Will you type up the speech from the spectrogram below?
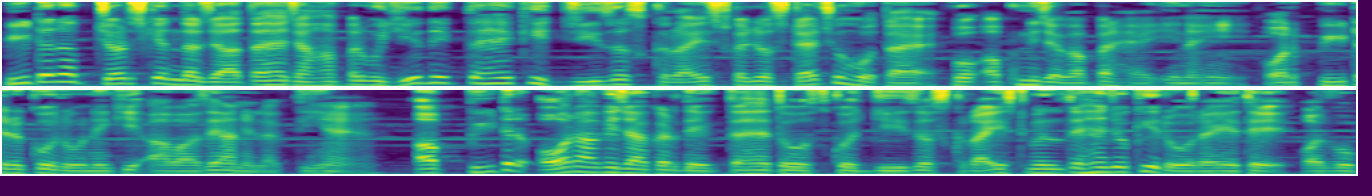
पीटर अब चर्च के अंदर जाता है, जहाँ पर वो ये देखता है कि जीसस क्राइस्ट का जो स्टेचू होता है, वो अपनी जगह पर है ही नहीं और पीटर को रोने की आवाज़ें आने लगती हैं। अब पीटर और आगे जाकर देखता है तो उसको जीसस क्राइस्ट मिलते हैं जो कि रो रहे थे और वो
